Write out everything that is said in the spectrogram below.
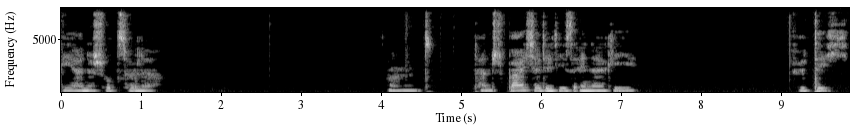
wie eine Schutzhülle. Und dann speicher dir diese Energie für dich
